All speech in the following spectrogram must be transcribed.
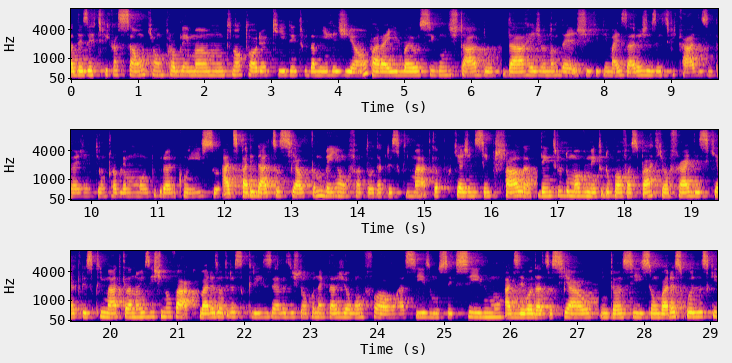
a desertificação, que é um problema muito notório aqui dentro da minha região. Paraíba é o segundo estado da região Nordeste que tem mais áreas desertificadas, então a gente tem um problema muito grande com isso. A disparidade social também é um fator da crise climática, porque a gente sempre fala, dentro do movimento do qual faço parte, que é o Fridays, que a crise climática ela não existe no vácuo. Várias outras crises elas estão conectadas de alguma forma, o racismo, o sexismo, a desigualdade social. Então, assim, são várias coisas que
